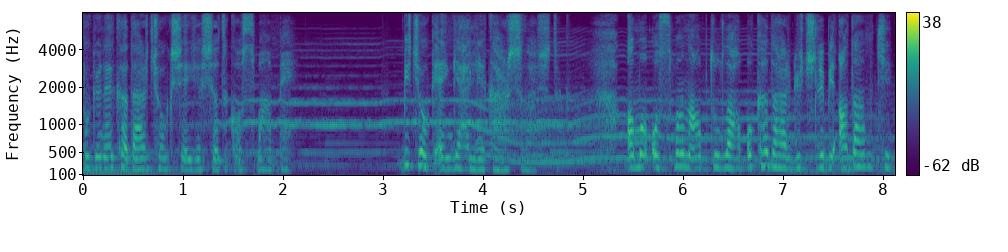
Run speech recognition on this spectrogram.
Bugüne kadar çok şey yaşadık Osman Bey. Birçok engelle karşılaştık. Ama Osman Abdullah o kadar güçlü bir adam ki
